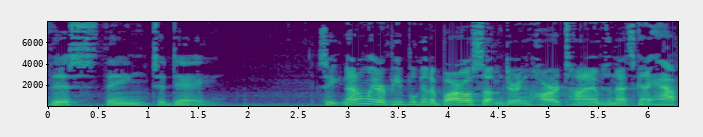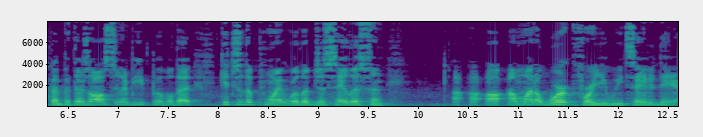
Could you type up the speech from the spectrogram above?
this thing today. See, not only are people going to borrow something during hard times, and that's going to happen, but there's also going to be people that get to the point where they'll just say, listen, I, want to work for you, we'd say today.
